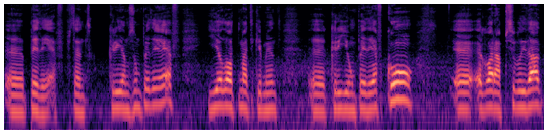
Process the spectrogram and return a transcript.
eh, PDF. Portanto, criamos um PDF e ele automaticamente uh, cria um PDF com eh, agora a possibilidade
